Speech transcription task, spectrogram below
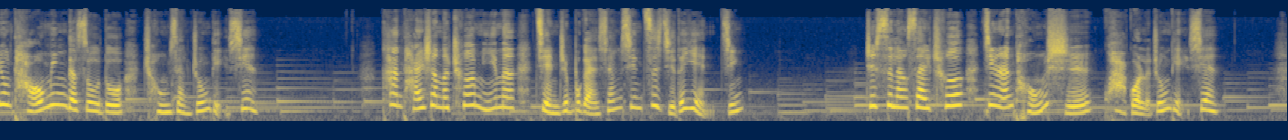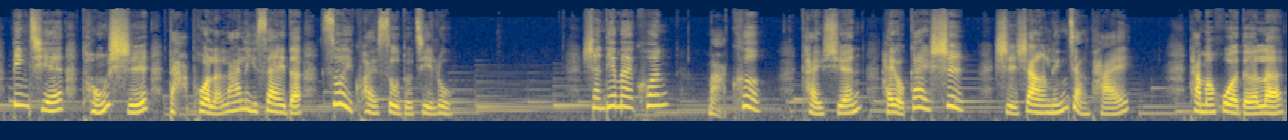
用逃命的速度冲向终点线。看台上的车迷们简直不敢相信自己的眼睛。这四辆赛车竟然同时跨过了终点线，并且同时打破了拉力赛的最快速度记录。闪电麦昆、马克、凯旋还有盖世驶上领奖台，他们获得了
